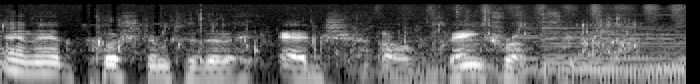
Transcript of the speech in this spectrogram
and had pushed him to the edge of bankruptcy.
